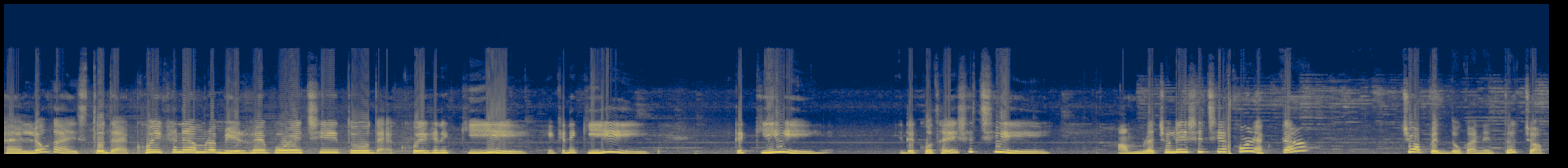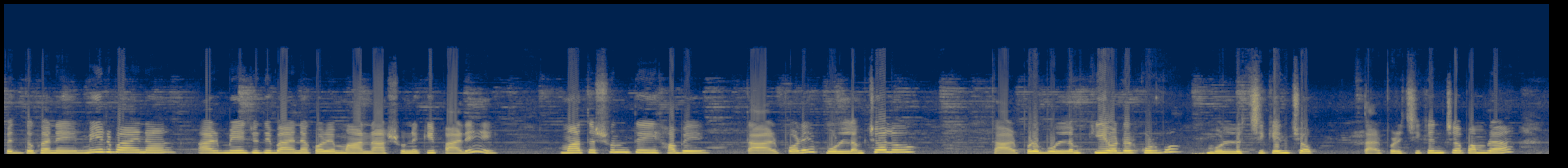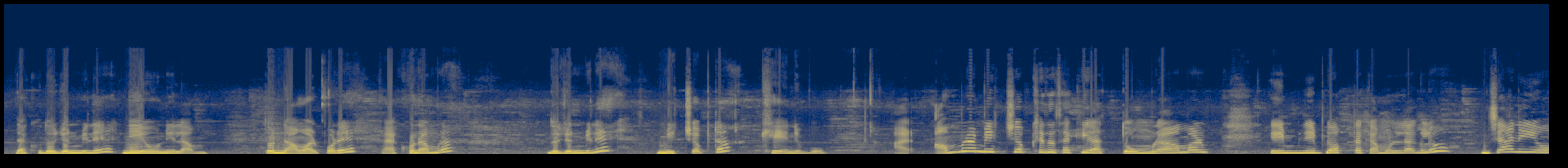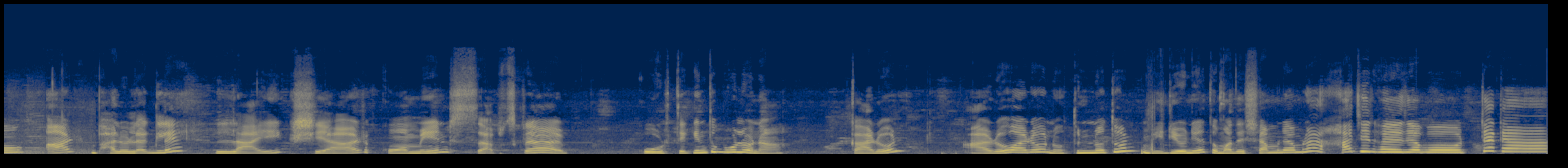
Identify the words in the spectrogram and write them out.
Hello guys তো দেখো, এখানে আমরা বের হয়ে পড়েছি। তো দেখো, এখানে কি? এখানে কি? এটা কি? এটা কোথায় এসেছি? আমরা চলে এসেছি এখন একটা চপের দোকানে। তো চপের দোকানে মেয়ের বায়না। আর মেয়ে যদি বায়না করে, মা না শুনে কি পারে? মা তো শুনতেই হবে। তারপরে বললাম, চলো। তারপরে বললাম, কি অর্ডার করব? বলল, চিকেন চপ। তারপরে চিকেন চপ আমরা, দেখো দুজন মিলে নিয়েও নিলাম। তো নেওয়ার পরে এখন আমরা দুজন মিলে মিট চপটা খেয়ে নেব। আর আমরা মিট চপ খেতে থাকি আর তোমরা আমার এই মিনি ব্লগটা কেমন লাগল জানিও। আর ভালো লাগলে লাইক শেয়ার কমেন্ট সাবস্ক্রাইব করতে কিন্তু ভুলো না। কারণ আরও আরও নতুন নতুন ভিডিও নিয়ে তোমাদের সামনে আমরা হাজির হয়ে যাব। টাটা!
